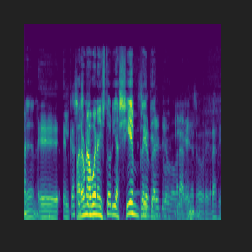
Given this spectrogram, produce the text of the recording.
bien. Eh, el caso Para es una que- buena historia siempre, Siempre hay hay tiempo. gracias, hombre, gracias.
